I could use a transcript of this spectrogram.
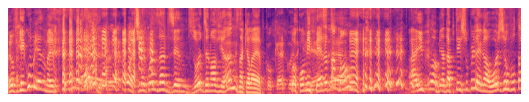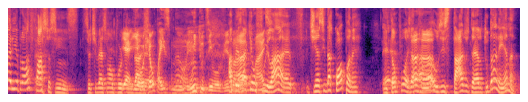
Eu fiquei com medo, mas eu fiquei moleque. Pô, tinha quantos anos? 18, 19 anos naquela época. Qualquer coisa Pô, come que pedra, tá é. bom. Aí, pô, me adaptei super legal. Hoje eu voltaria pra lá fácil, assim, se eu tivesse uma oportunidade. e hoje é um país muito desenvolvido. Apesar né? que eu demais. fui lá, é, tinha sido a Copa, né? Então, pô, já tava, os estádios eram tudo arena.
